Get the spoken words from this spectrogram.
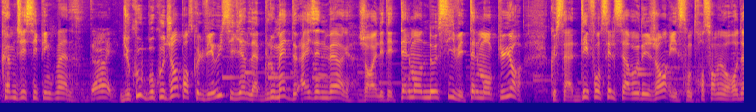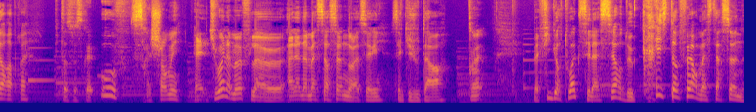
comme Jesse Pinkman. C'est dingue Du coup, beaucoup de gens pensent que le virus il vient de la bloumette de Heisenberg. Genre, elle était tellement nocive et tellement pure que ça a défoncé le cerveau des gens et ils se sont transformés en rôdeurs après. Putain, ce serait ouf Ce serait charmé. Eh, tu vois la meuf là, euh, Alana Masterson dans la série, celle qui joue Tara? Ouais. Bah figure-toi que c'est la sœur de Christopher Masterson,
